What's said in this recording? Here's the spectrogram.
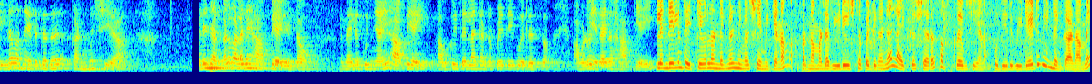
പിന്നെ വന്ന് എടുത്തത് കൺമശിയാണ് അതിൽ ഞങ്ങൾ വളരെ ഹാപ്പി ആയി കേട്ടോ. എന്തായാലും കുഞ്ഞായി ഹാപ്പിയായി. അവൾക്കും ഇതെല്ലാം കണ്ടപ്പോഴത്തേക്കും ഒരു രസം. അവളും ഏതായാലും ഹാപ്പിയായി. എന്തെങ്കിലും തെറ്റുകളുണ്ടെങ്കിൽ നിങ്ങൾ ക്ഷമിക്കണം. അപ്പം നമ്മുടെ വീഡിയോ ഇഷ്ടപ്പെട്ട് കഴിഞ്ഞാൽ ലൈക്ക് ഷെയർ സബ്സ്ക്രൈബ് ചെയ്യണം. പുതിയൊരു വീഡിയോ ആയിട്ട് വീണ്ടും കാണാമേ.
